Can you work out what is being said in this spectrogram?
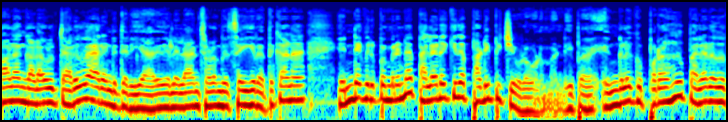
காலம் கடவுள் தருவாருன்னு தெரியாது. இதில் எல்லாம் தொடர்ந்து செய்கிறதுக்கு ஆனால் எந்த விருப்பம் என்ன பலருக்கு இதை படிப்பிச்சு விடணும். இப்போ எங்களுக்கு பிறகு பலர் அதை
